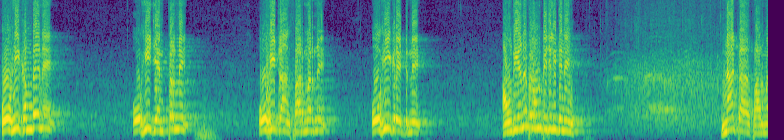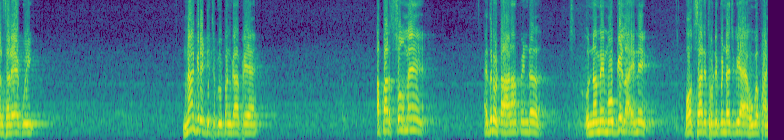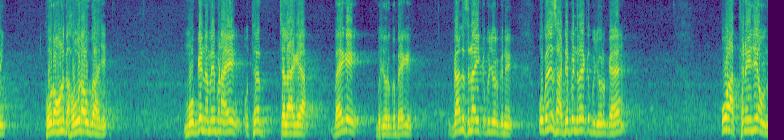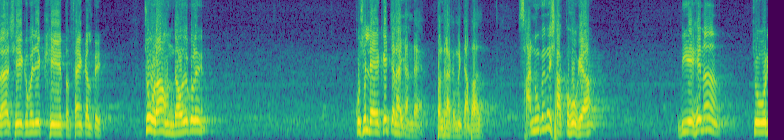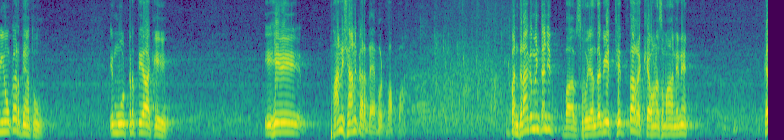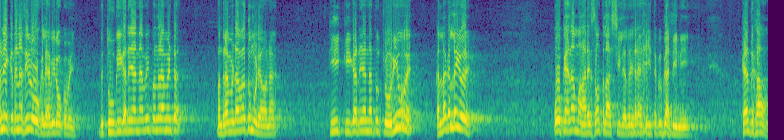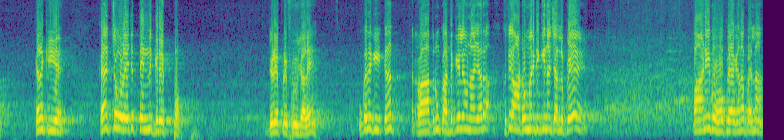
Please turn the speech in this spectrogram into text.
ਉਹੀ ਖੰਬੇ ਨੇ, ਉਹੀ ਜੈਂਪਰ ਨੇ, ਉਹੀ ਟਰਾਂਸਫਾਰਮਰ ਨੇ, ਉਹੀ ਗ੍ਰਿਡ ਨੇ। ਆਉਂਦੀਆਂ ਨਾ ਫਿਰ ਹੁਣ ਬਿਜਲੀ ਦੇ ਨੇ। ਨਾ ਟਰਾਂਸਫਾਰਮਰ ਸੜਿਆ ਕੋਈ। ਨਾ ਗ੍ਰਿਡ 'ਚ ਕੋਈ ਪੰਗਾ ਪਿਆ ਆ ਪਰਸੋਂ ਮੈਂ ਇਧਰੋਂ ਟਾਲਾ ਪਿੰਡ, ਉਹ ਨਵੇਂ ਮੋਗੇ ਲਾਏ ਨੇ। ਬਹੁਤ ਸਾਰੇ ਤੁਹਾਡੇ ਪਿੰਡਾਂ 'ਚ ਵੀ ਆਇਆ ਹੋਊਗਾ ਪਾਣੀ। ਹੋਰ ਆਉਣਗਾ, ਹੋਰ ਆਊਗਾ ਹਜੇ। ਮੋਗੇ ਨਵੇਂ ਬਣਾਏ, ਉੱਥੇ ਚਲਾ ਗਿਆ। ਬਹਿ ਗਏ, ਬਜ਼ੁਰਗ ਬਹਿ ਗਏ। ਗੱਲ ਸੁਣਾਈ ਇੱਕ ਬਜ਼ੁਰਗ ਨੇ। ਉਹ ਕਹਿੰਦੇ ਸਾਡੇ ਪਿੰਡ ਦਾ ਇੱਕ ਬਜ਼ੁਰਗ ਹੈ। ਉਹ ਆਥਣੇ ਜੇ ਆਉਂਦਾ 6 ਵਜੇ ਖੇਤ, ਸਾਈਕਲ ਤੇ। ਝੋਲਾ ਹੁੰਦਾ ਉਹਦੇ ਕੋਲੇ। ਕੁਝ ਲੈ ਕੇ ਚਲਾ ਜਾਂਦਾ ਹੈ 15 ਕੁ ਮਿੰਟਾਂ ਬਾਅਦ। ਸਾਨੂੰ ਕਹਿੰਦੇ ਸ਼ੱਕ ਹੋ ਗਿਆ ਵੀ ਇਹ ਨਾ ਚੋਰੀਆਂ ਕਰਦਿਆਂ ਤੋਂ। ਇਹ ਮੋਟਰ ਤੇ ਆ ਕੇ ਇਹ ਫਨ ਸ਼ਨ ਕਰਦਾ ਹੈ ਬੜ 15 ਕੁ ਮਿੰਟਾਂ 'ਚ ਵਾਪਸ ਹੋ ਜਾਂਦਾ ਵੀ ਇੱਥੇ ਧਰ ਰੱਖਿਆ ਹੋਣਾ ਸਮਾਨ ਇਹਨੇ। ਕਹਿੰਦੇ ਇੱਕ ਦਿਨ ਅਸੀਂ ਰੋਕ ਲਿਆ ਵੀ ਰੋਕ ਬਈ। ਵੀ ਤੂੰ ਕੀ ਕਰਨ ਜਾਂਦਾ ਬਈ 15 ਮਿੰਟ? 15 ਮਿੰਟਾਂ ਬਾਅਦ ਤੂੰ ਮੁੜਿਆ ਹੋਣਾ ਕੀ ਕੀ ਕਰਨ ਜਾਂਦਾ? ਤੂੰ ਚੋਰੀ ਹੋਏ? ਕੱਲਾ ਕੱਲਾ ਹੀ ਹੋਏ? ਉਹ ਕਹਿੰਦਾ, ਮਹਾਰਾਜ ਸੋਂ ਤਲਾਸ਼ੀ ਲੈ ਲਓ ਯਾਰ, ਇਹ ਤਾਂ ਕੋਈ ਗੱਲ ਹੀ ਨਹੀਂ। ਕਹਿੰਦਾ, ਦਿਖਾ। ਕਹਿੰਦਾ, ਕੀ ਹੈ? ਕਹਿੰਦਾ, ਝੋਲੇ 'ਚ ਤਿੰਨ ਗ੍ਰਿਪ। ਜਿਹੜੇ ਆਪਣੇ ਫਿਊਜ਼ ਵਾਲੇ। ਉਹ ਕਹਿੰਦਾ, ਕੀ? ਕਹਿੰਦਾ, ਰਾਤ ਨੂੰ ਕੱਢ ਕੇ ਲਿਆਉਣਾ ਯਾਰ, ਕਿਤੇ ਆਟੋਮੈਟਿਕ ਹੀ ਨਾ ਚੱਲ ਪਏ। ਪਾਣੀ ਬਹੁਤ ਪਿਆ, ਕਹਿੰਦਾ, ਪਹਿਲਾਂ।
